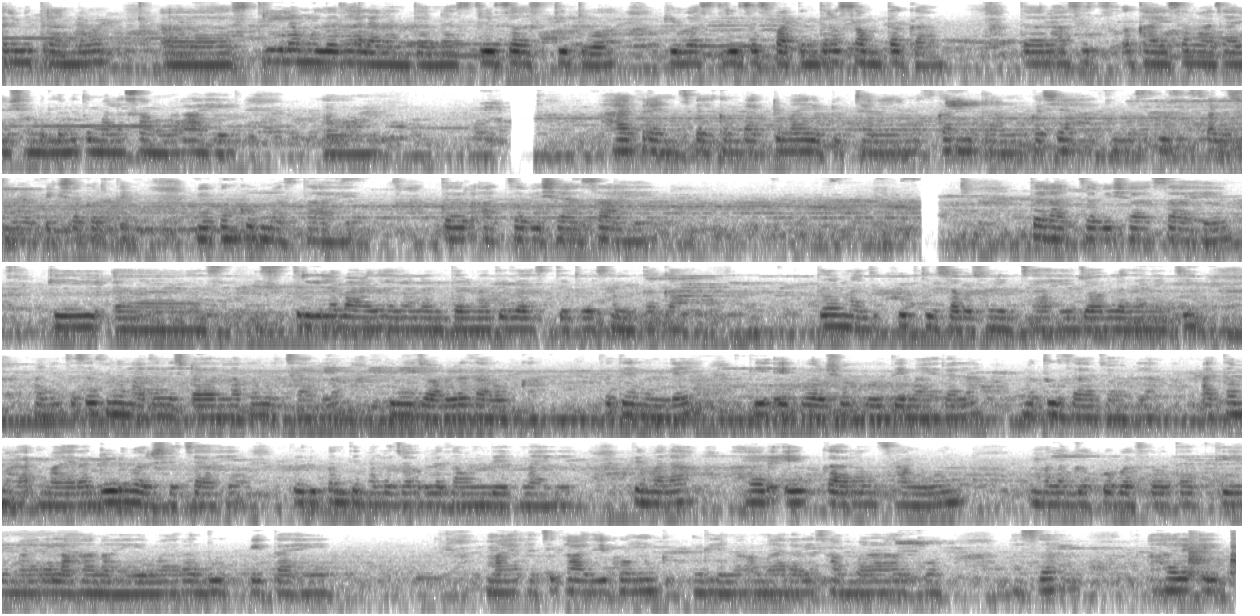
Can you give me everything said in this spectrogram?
तर मित्रांनो स्त्रीला मुलं झाल्यानंतर स्त्रीचं अस्तित्व किंवा स्त्रीचं स्वातंत्र्य संपतं का? तर असंच काहीसं माझ्या आयुष्यामधलं मी तुम्हाला सांगणार आहे. Hi friends welcome back to my YouTube channel नमस्कार मित्रांनो कसे आहात? मस्त असाल अशी मी अपेक्षा करते. मी पण खूप मस्त आहे. तर आजचा विषय असा आहे तर आजचा विषय असा आहे की स्त्रीला बाळ झाल्यानंतर ना तिचं अस्तित्व संपतं का? तर माझी खूप दिवसापासून इच्छा आहे जॉबला जाण्याची. आणि तसंच मी माझ्या मिस्टरांना पण विचारलं की मी जॉबला जाऊ का? तर ते म्हणले की एक वर्ष होऊ दे मायराला मग तू जा जॉबला. आता मा मायरा दीड वर्षाची आहे तरी पण ते मला जॉबला जाऊन देत नाही आहे ते मला हर एक कारण सांगून मला गप्प बसवतात की मायरा लहान आहे मायरा दूध पित आहे. मायराची काळजी कोण घेणार? मायराला सांभाळणार कोण? असं हर एक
